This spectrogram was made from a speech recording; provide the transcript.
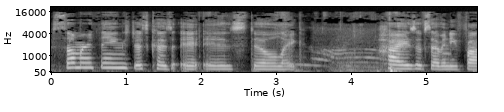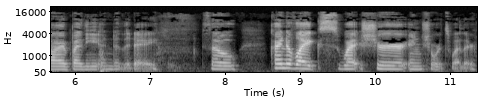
summer things just because it is still like highs of 75 by the end of the day. So kind of like sweatshirt and shorts weather.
